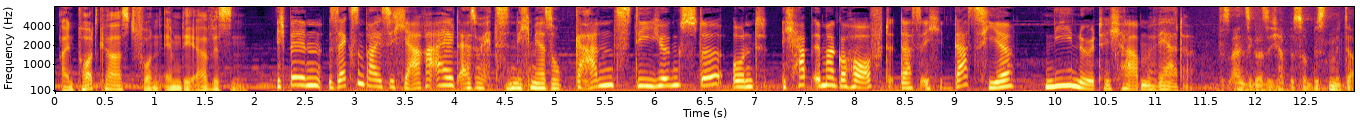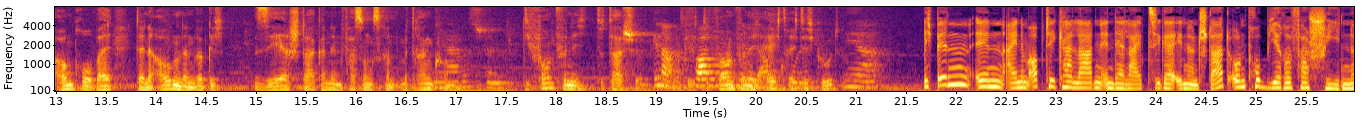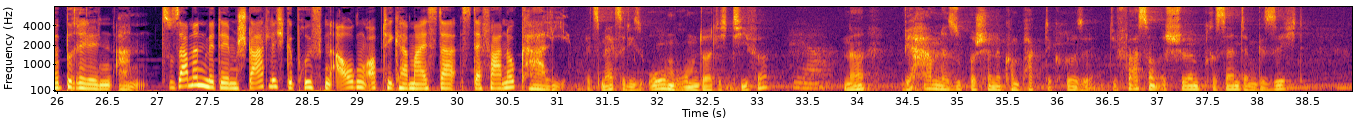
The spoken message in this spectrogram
Ein Podcast von MDR Wissen. Ich bin 36 Jahre alt, also jetzt nicht mehr so ganz die jüngste und ich habe immer gehofft, dass ich das hier nie nötig haben werde. Das Einzige, was ich habe, ist so ein bisschen mit der Augenbraue, weil deine Augen dann wirklich sehr stark an den Fassungsrand mit rankommen. Ja, das stimmt. Die Form finde ich total schön. Genau, die Form die Form finde ich echt cool. richtig gut. Ja. Ich bin in einem Optikerladen in der Leipziger Innenstadt und probiere verschiedene Brillen an. Zusammen mit dem staatlich geprüften Augenoptikermeister Stefano Kali. Jetzt merkst du, die ist obenrum deutlich tiefer. Ja. Ne? Wir haben eine super schöne kompakte Größe. Die Fassung ist schön präsent im Gesicht.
